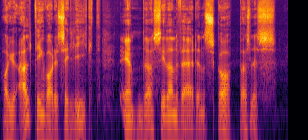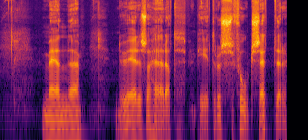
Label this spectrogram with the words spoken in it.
har ju allting varit sig likt, ända sedan världen skapades. Men eh, nu är det så här att Petrus fortsätter.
